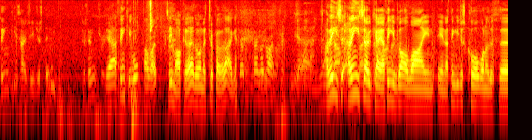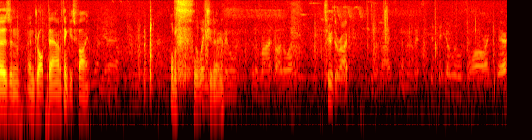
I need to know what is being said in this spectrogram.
think it's actually just in. Just in the tree. Yeah, I think it. Oh, all right. T marker there. Don't want to trip over that again. driver. Yeah. I think it's. I think it's okay. I think you've got a line in. I think you just caught one of the furs and and dropped down. I think it's fine. What a The wind's fortunate. moving to the right, by the way. To the right. To the right. It's gonna move it. Just hit your little draw right there.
